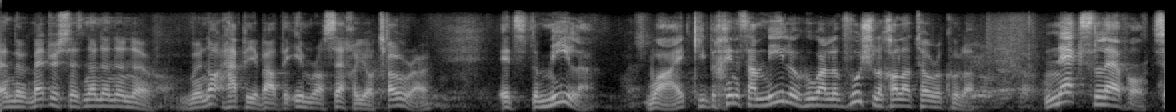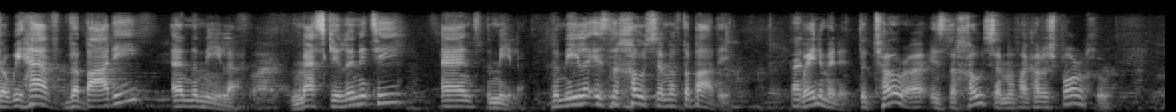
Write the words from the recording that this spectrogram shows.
And the Medrash says, no, no, no, no. We're not happy about the imrosecha, your Torah. It's the Mila. Why? Next level. So we have the body and the Mila. Masculinity and the Mila. The Mila is the chosem of the body. But- Wait a minute. The Torah is the chosem of HaKadosh Baruch Hu.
